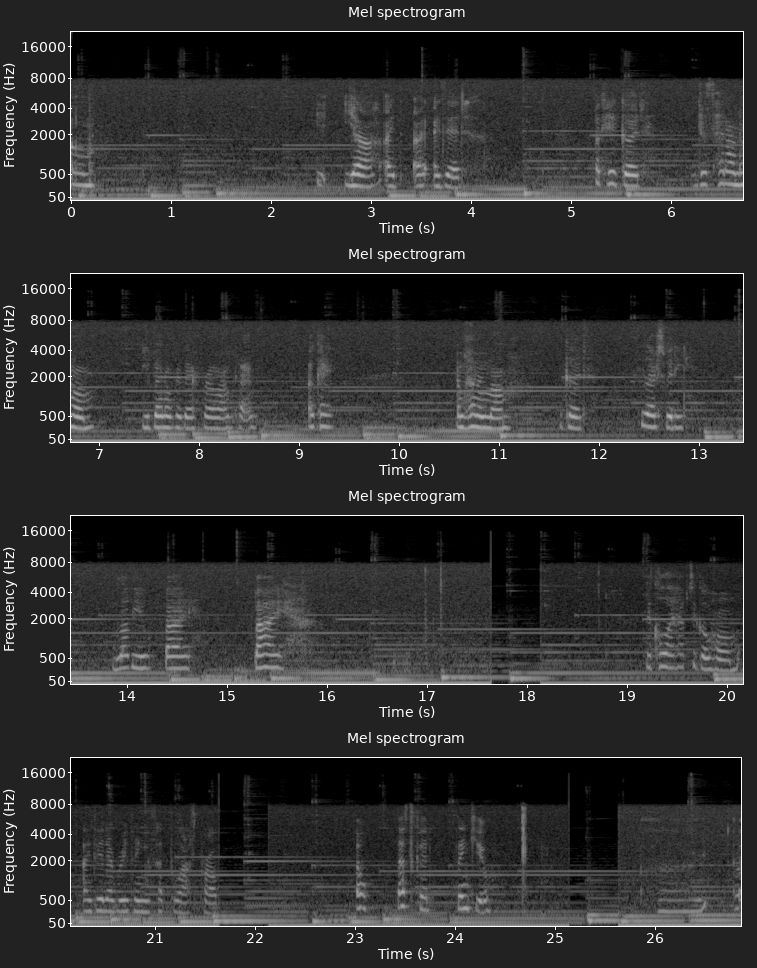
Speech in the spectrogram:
um. Yeah, I, I, I did. Okay, good. Just head on home. You've been over there for a long time. Okay. I'm coming, Mom. Good. See you later, sweetie. Love you. Bye. Bye. Nicole, I have to go home. I did everything except the last problem. Oh, that's good. Thank you. Uh, uh,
